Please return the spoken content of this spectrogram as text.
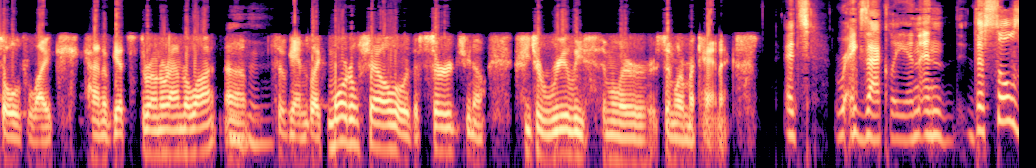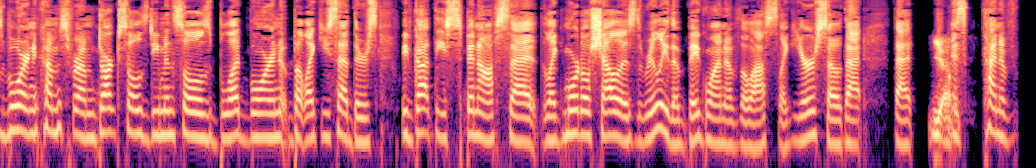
Souls-like kind of gets thrown around a lot. Um, So games like Mortal Shell or The Surge, you know, feature really similar similar mechanics. It's exactly, and and the Soulsborne comes from Dark Souls, Demon's Souls, Bloodborne. But like you said, there's we've got these spin-offs that like Mortal Shell is really the big one of the last like year or so that that is Yeah. kind of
